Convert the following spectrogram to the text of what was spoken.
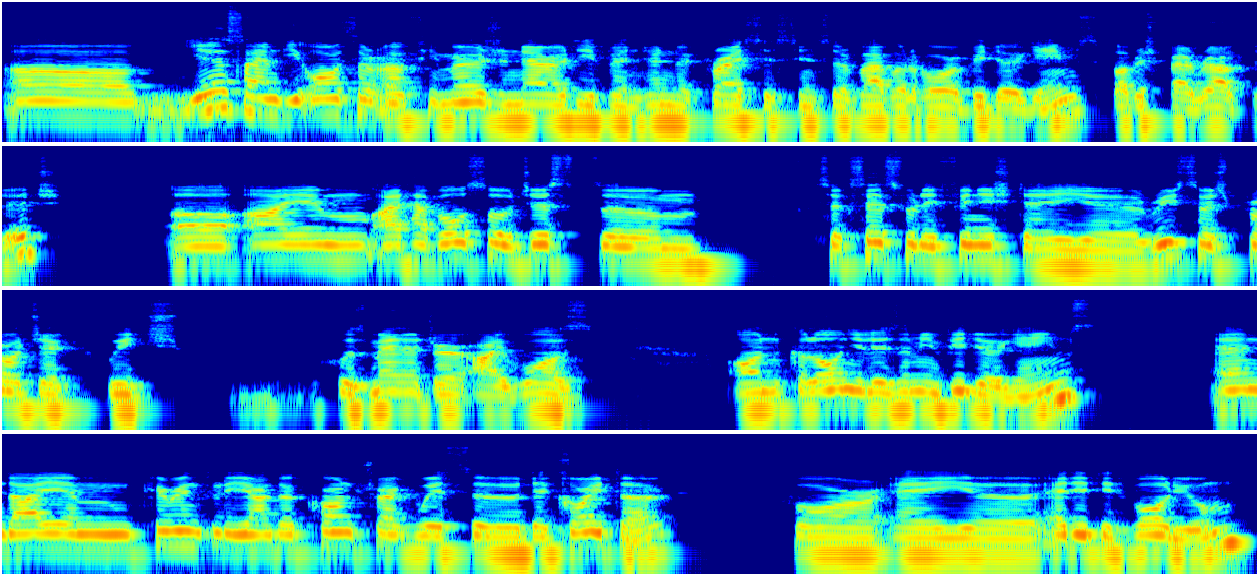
Uh, yes, I'm the author of Immersion Narrative and Gender Crisis in Survival Horror Video Games, published by Routledge. Uh, I am. I have also just um, successfully finished a uh, research project which whose manager I was on colonialism in video games. And I am currently under contract with uh, De Gruyter for a uh, edited volume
